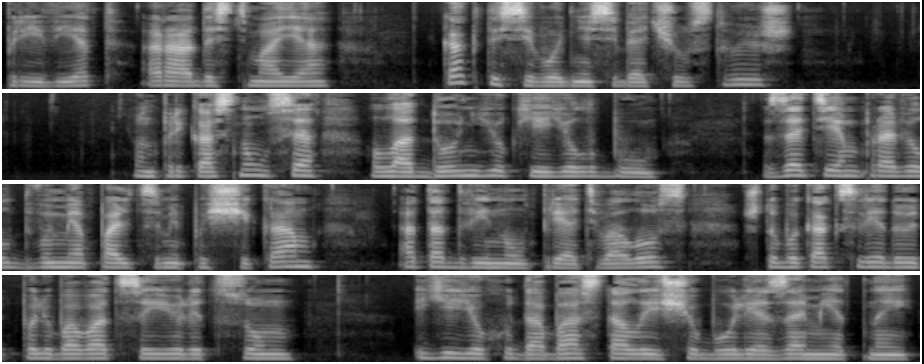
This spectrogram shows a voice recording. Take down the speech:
«Привет, радость моя. Как ты сегодня себя чувствуешь?» Он прикоснулся ладонью к ее лбу, затем провел двумя пальцами по щекам — отодвинул прядь волос, чтобы как следует полюбоваться ее лицом. Ее худоба стала еще более заметной.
